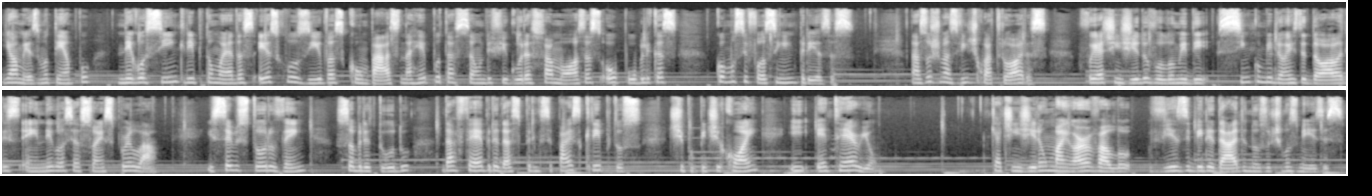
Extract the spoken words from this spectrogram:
e, ao mesmo tempo, negociem criptomoedas exclusivas com base na reputação de figuras famosas ou públicas como se fossem empresas. Nas últimas 24 horas, foi atingido o volume de 5 milhões de dólares em negociações por lá, e seu estouro vem, sobretudo, da febre das principais criptos, tipo Bitcoin e Ethereum, que atingiram maior valor, visibilidade nos últimos meses.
